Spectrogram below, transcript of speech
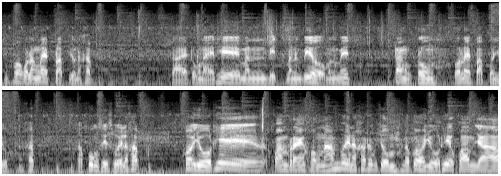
คุณพ่อกำลังไล่ปรับอยู่นะครับ สายตรงไหนที่มันบิดมันเบี้ยวมันไม่ตั้งตรงก็ไล่ปรับกันอยู่นะครับนะครับพุ่งสวยๆแล้วครับ ก็อยู่ที่ความแรงของน้ำด้วยนะครับท่านผู้ชม แล้วก็อยู่ที่ความยาว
